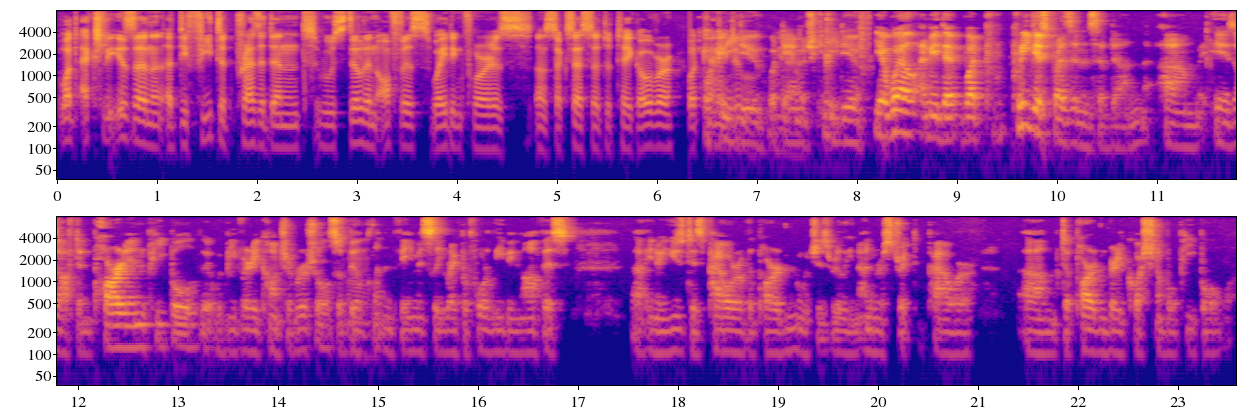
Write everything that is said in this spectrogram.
What actually is an, a defeated president who's still in office, waiting for his uh, successor to take over? What can, what can he, he, do? do? What yeah. damage can he do? Yeah, well, I mean, that what previous presidents have done um, is often pardon people that would be very controversial. So Bill mm. Clinton famously, right before leaving office, uh, you know, used his power of the pardon, which is really an unrestricted power, um, to pardon very questionable people.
